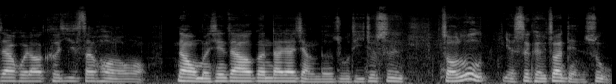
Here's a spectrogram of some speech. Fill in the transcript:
家回到科技深喉咙哦。那我们现在要跟大家讲的主题就是走路也是可以赚点数。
